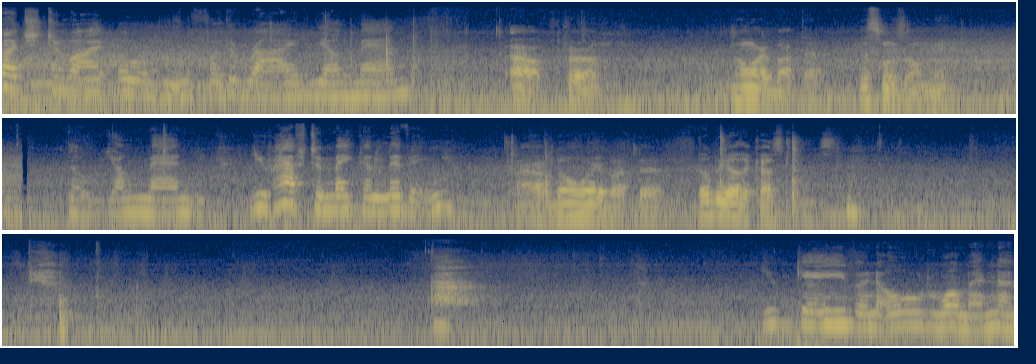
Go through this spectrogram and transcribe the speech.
Much do I owe you for the ride, young man? Oh, Pearl, don't worry about that. This one's on me. No, young man, you have to make a living. Uh, don't worry about that. There'll be other customers. You gave an old woman a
